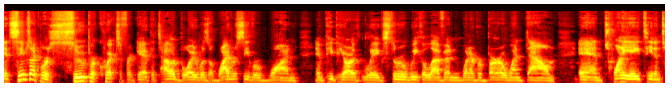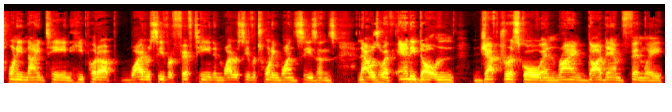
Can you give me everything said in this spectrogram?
it seems like we're super quick to forget that Tyler Boyd was a wide receiver one in PPR leagues through week 11 whenever Burrow went down. And 2018 and 2019, he put up wide receiver 15 and wide receiver 21 seasons. And that was with Andy Dalton, Jeff Driskel, and Ryan Goddamn Finley.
